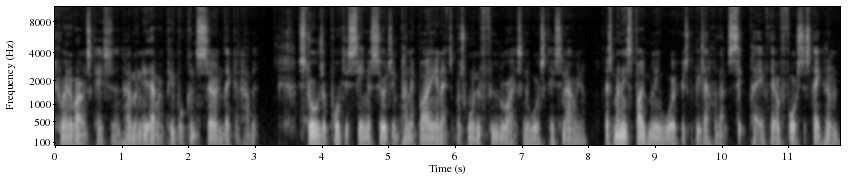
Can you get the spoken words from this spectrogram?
coronavirus cases and how many of them are people concerned they could have it? Stores reported seeing a surge in panic buying and experts warned of food riots in the worst case scenario. As many as 5 million workers could be left without sick pay if they were forced to stay home.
